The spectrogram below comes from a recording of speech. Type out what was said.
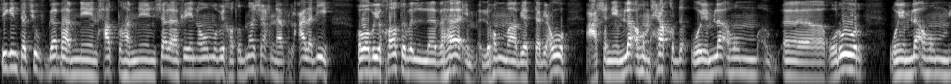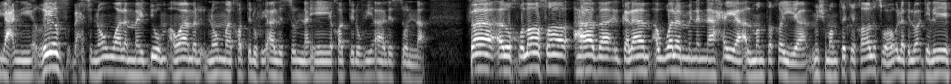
تيجي انت تشوف جابها منين حطها منين شالها فين هو ما بيخاطبناش إحنا في الحالة دي. هو بيخاطب البهائم اللي هم بيتبعوه عشان يملأهم حقد ويملأهم آه غرور. ويملأهم يعني غيظ بحيث إن هو لما يديهم أوامر إن هم يقتلوا في أهل السنة إيه يقتلوا في أهل السنة. فالخلاصة هذا الكلام اولا من الناحية المنطقية مش منطقي خالص وهقول لك دلوقتي ليه.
